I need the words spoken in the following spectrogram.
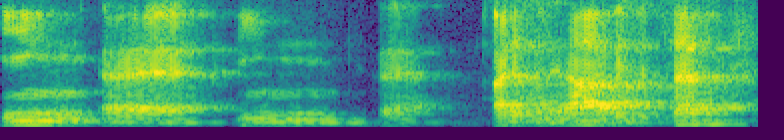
em, é, em é, áreas vulneráveis, etc.,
